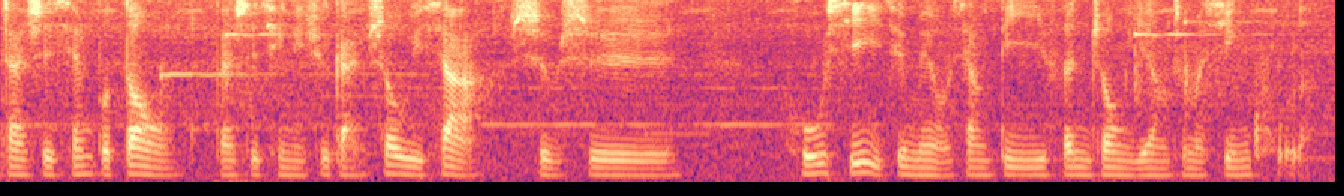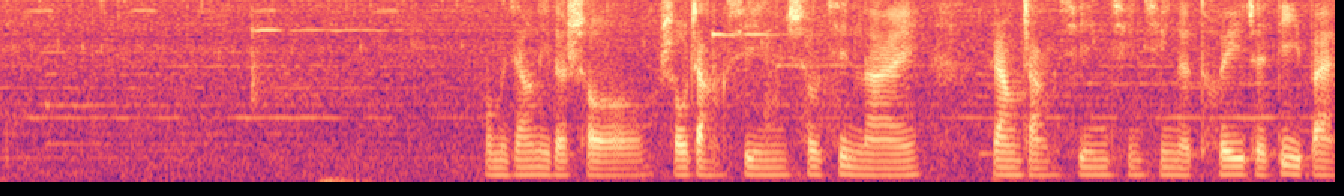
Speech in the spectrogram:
暂时先不动，但是请你去感受一下，是不是呼吸已经没有像第一分钟一样这么辛苦了？我们将你的手手掌心收进来，让掌心轻轻的推着地板。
